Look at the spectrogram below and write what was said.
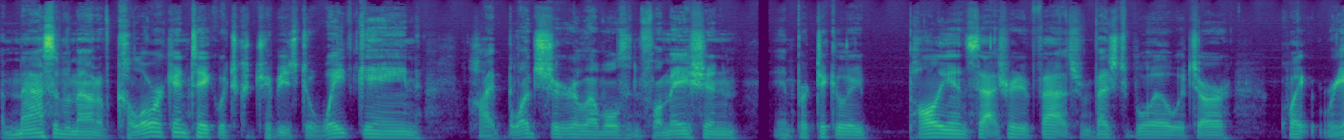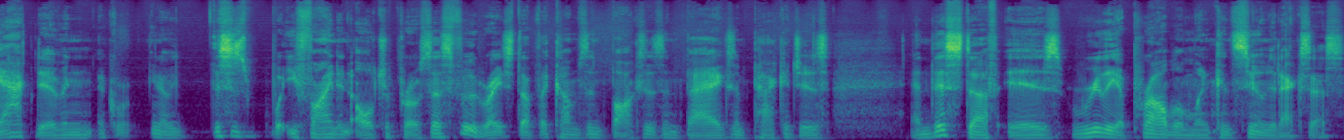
a massive amount of caloric intake, which contributes to weight gain, high blood sugar levels, inflammation, and particularly polyunsaturated fats from vegetable oil, which are quite reactive. And you know, this is what you find in ultra processed food, right? Stuff that comes in boxes and bags and packages. And this stuff is really a problem when consumed in excess.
